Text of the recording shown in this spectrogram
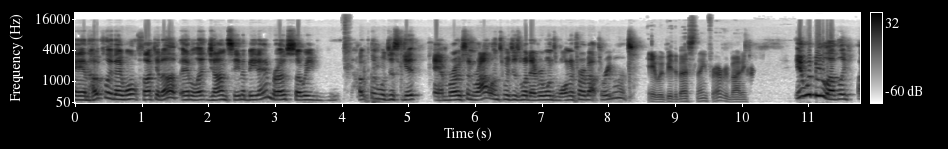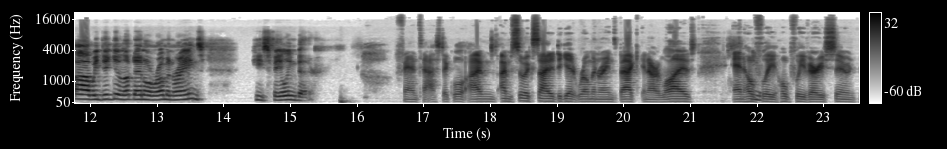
and hopefully they won't fuck it up and let John Cena beat Ambrose. So we hopefully we'll just get Ambrose and Rollins, which is what everyone's wanted for about three months. It would be the best thing for everybody. It would be lovely. Uh, we did get an update on Roman Reigns. He's feeling better. Fantastic. Well, I'm I'm so excited to get Roman Reigns back in our lives, and hopefully, hopefully, very soon.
